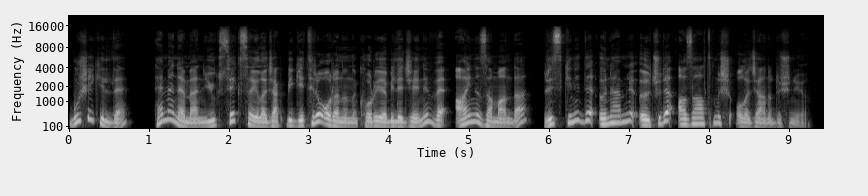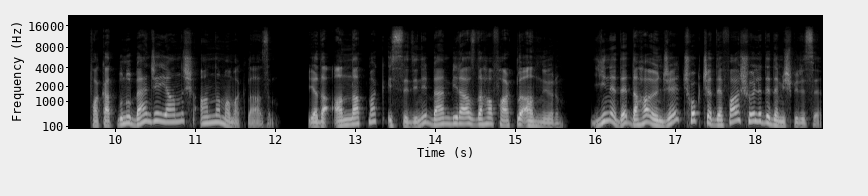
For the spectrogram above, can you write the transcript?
Bu şekilde hemen hemen yüksek sayılacak bir getiri oranını koruyabileceğini ve aynı zamanda riskini de önemli ölçüde azaltmış olacağını düşünüyor. Fakat bunu bence yanlış anlamamak lazım. Ya da anlatmak istediğini ben biraz daha farklı anlıyorum. Yine de daha önce çokça defa şöyle de demiş birisi.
